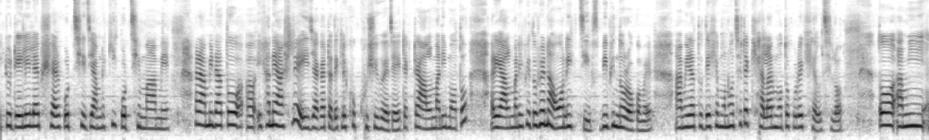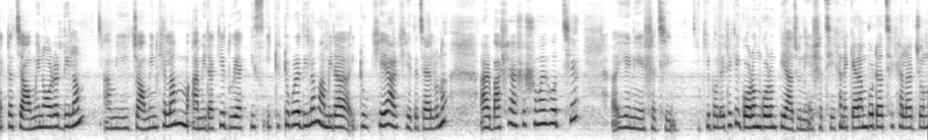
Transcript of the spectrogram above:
একটু ডেইলি লাইফ শেয়ার করছি যে আমরা কি করছি মা, মেয়ে। আর আমিরা তো এখানে আসলে এই জায়গাটা দেখলে খুব খুশি হয়ে যায় এটা একটা আলমারি মতো। আর এই আলমারির ভিতরে না অনেক চিপস, বিভিন্ন রকমের। আমিরা তো দেখে মনে হচ্ছে এটা খেলার মতো করে খেলছিল। তো আমি একটা চাউমিন অর্ডার দিলাম। আমি চাউমিন খেলাম, আমিরাকে দু এক পিস একটু একটু করে দিলাম। আমিরা একটু খেয়ে আর খেতে চাইলো না। আর বাসায় আসার সময় হচ্ছে ইয়ে নিয়ে এসেছি। কি বলে এটাকে? গরম গরম পেঁয়াজও নিয়ে এসেছি। এখানে ক্যারাম বোর্ড আছে খেলার জন্য।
